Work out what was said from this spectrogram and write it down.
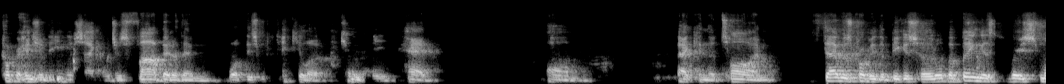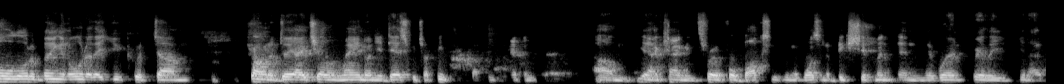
comprehension of the English language is far better than what this particular company had um, back in the time. That was probably the biggest hurdle. But being a very small order, being an order that you could um, throw on a DHL and land on your desk, which I think happened, um, you know, came in three or four boxes and it wasn't a big shipment and there weren't really, you know,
